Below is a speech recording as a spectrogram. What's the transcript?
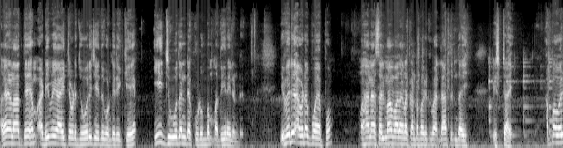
അങ്ങനെയാണ് അദ്ദേഹം അടിമയായിട്ട് അവിടെ ജോലി ചെയ്തുകൊണ്ടിരിക്കെ. ഈ ജൂതന്റെ കുടുംബം മദീനയിലുണ്ട്. ഇവർ അവിടെ പോയപ്പോൾ മഹാനാ സൽമാൻ വാദങ്ങളെ കണ്ടപ്പോൾ അവർക്ക് വല്ലാത്ത എന്തായി? ഇഷ്ടമായി അപ്പോൾ അവർ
